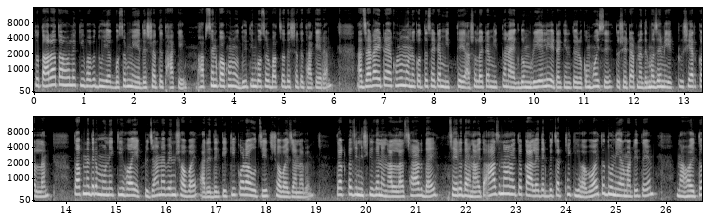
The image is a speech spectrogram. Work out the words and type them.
তো তারা তাহলে কীভাবে দুই এক বছর মেয়েদের সাথে থাকে? ভাবছেন কখনো? দুই তিন বছর বাচ্চাদের সাথে থাকে এরা। আর যারা এটা এখনও মনে করতেছে এটা মিথ্যে, আসলে এটা মিথ্যা না, একদম রিয়েলি এটা কিন্তু এরকম হয়েছে, তো সেটা আপনাদের মাঝে আমি একটু শেয়ার করলাম। তো আপনাদের মনে কি হয় একটু জানাবেন সবাই, আর এদেরকে কি করা উচিত সবাই জানাবেন। তো একটা জিনিস কি জানেন, আল্লাহ ছাড় দেয়, ছেড়ে দেয় না, হয়তো আজ না হয়তো কাল এদের বিচার ঠিকই হবে, হয়তো দুনিয়ার মাটিতে না হয়তো,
